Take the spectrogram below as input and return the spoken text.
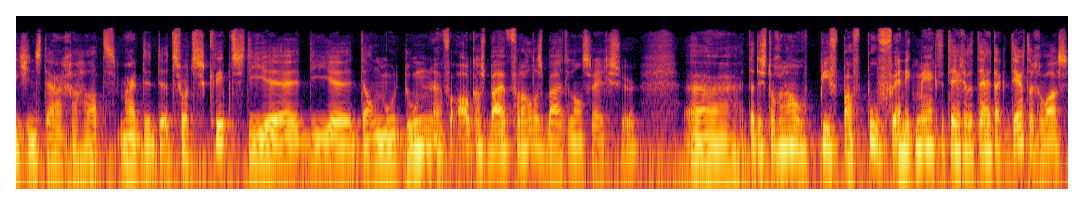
agent daar gehad. Maar de, de- het soort scripts die je, die je dan moet doen... en voor- ook als vooral als buitenlands regisseur... eh, dat is toch een hoog pief, paf, poef. En ik merkte tegen de tijd dat ik dertig was...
